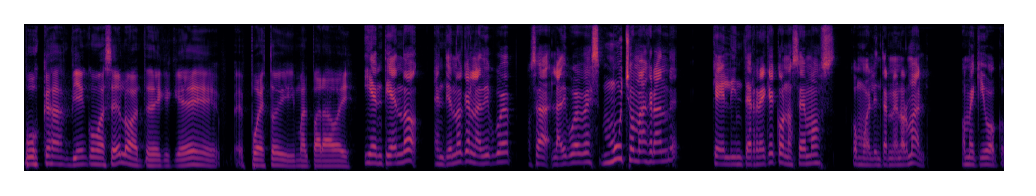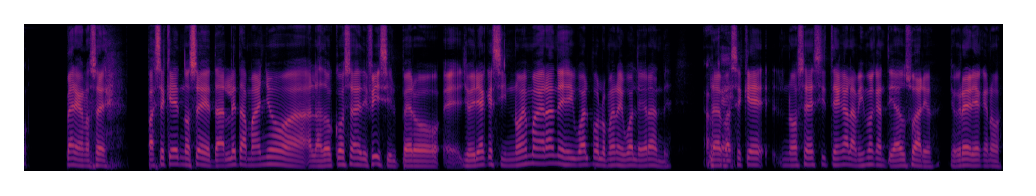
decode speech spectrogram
busca bien cómo hacerlo antes de que quedes expuesto y mal parado ahí. Y entiendo, entiendo que en la Deep Web, o sea, la Deep Web es mucho más grande que el Internet que conocemos como el Internet normal. ¿O me equivoco? Verga, no sé. Pasa que, no sé, darle tamaño a, a las dos cosas es difícil, pero eh, yo diría que si no es más grande, es igual, por lo menos igual de grande. Lo que pasa es que no sé si tenga la misma cantidad de usuarios. Yo creería que no,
